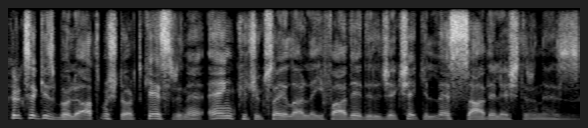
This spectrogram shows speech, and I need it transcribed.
48 bölü 64 kesrini en küçük sayılarla ifade edilecek şekilde sadeleştiriniz.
